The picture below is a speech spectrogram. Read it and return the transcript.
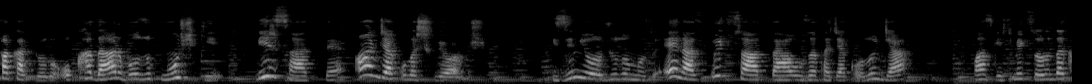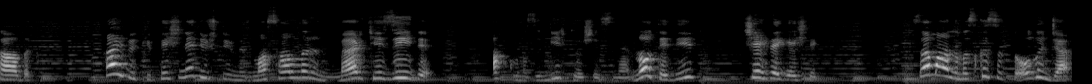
Fakat yolu o kadar bozukmuş ki bir saatte ancak ulaşılıyormuş. Bizim yolculuğumuzu en az 3 saat daha uzatacak olunca vazgeçmek zorunda kaldık. Halbuki peşine düştüğümüz masalların merkeziydi. Aklımızın bir köşesine not edip şehre geçtik. Zamanımız kısıtlı olunca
